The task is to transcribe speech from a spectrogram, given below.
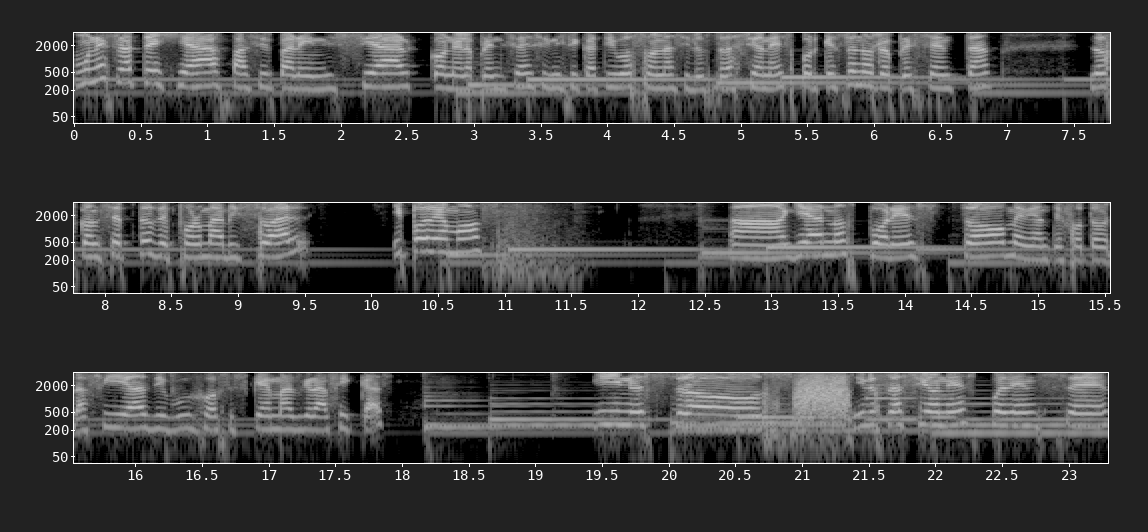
Una estrategia fácil para iniciar con el aprendizaje significativo son las ilustraciones porque esto nos representa los conceptos de forma visual y podemos uh, guiarnos por esto mediante fotografías, dibujos, esquemas, gráficas y nuestras ilustraciones pueden ser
